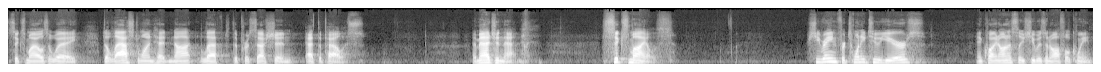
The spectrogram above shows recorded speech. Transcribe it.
six miles away, the last one had not left the procession at the palace. Imagine that. Six miles. She reigned for 22 years, and quite honestly, she was an awful queen.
